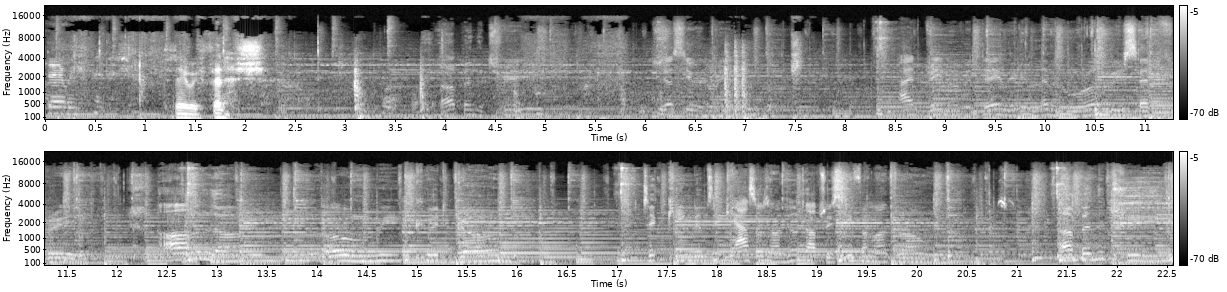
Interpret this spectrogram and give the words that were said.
Today we finish. Today we finish. Kingdoms and castles on hilltops we see from our thrones. Up in the trees.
